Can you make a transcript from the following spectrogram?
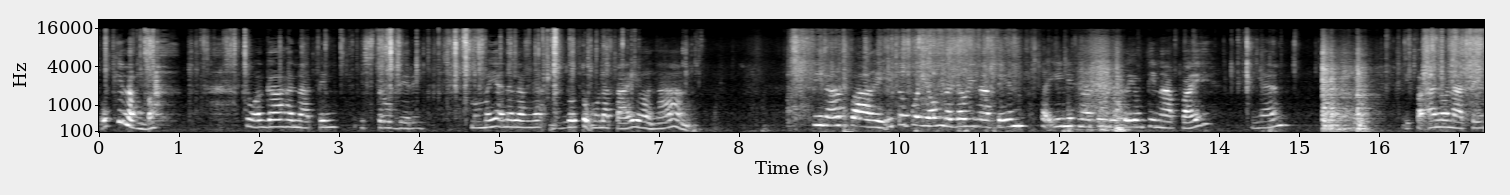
Okay lang ba? Yung agahan natin, strawberry. Mamaya na lang nga, magluto muna tayo ng tinapay. Ito po yung gagawin natin. Painit natin dito yung tinapay. Yan. Ipaano natin.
